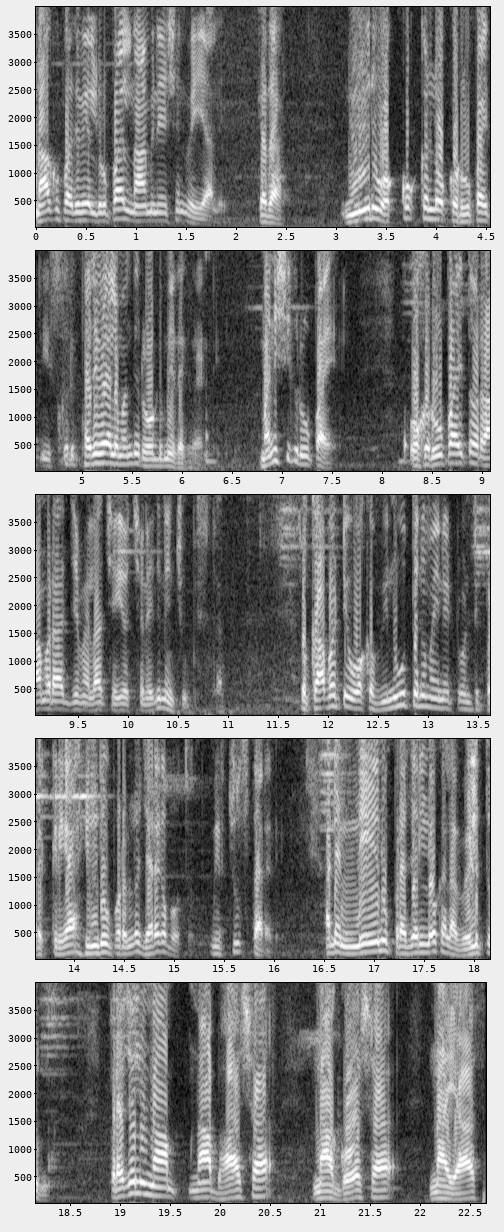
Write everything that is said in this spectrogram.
నాకు పదివేల రూపాయలు నామినేషన్ వేయాలి కదా. మీరు ఒక్కొక్కళ్ళు ఒక్క రూపాయి తీసుకుని పదివేల మంది రోడ్డు మీదకి రండి. మనిషికి రూపాయి. ఒక రూపాయితో రామరాజ్యం ఎలా చేయొచ్చు అనేది నేను చూపిస్తాను. సో కాబట్టి ఒక వినూతనమైనటువంటి ప్రక్రియ హిందూపురంలో జరగబోతుంది. మీరు చూస్తారు అది. అంటే నేను ప్రజల్లోకి అలా వెళుతున్నా. ప్రజలు నా నా భాష నా ఘోష నా యాస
